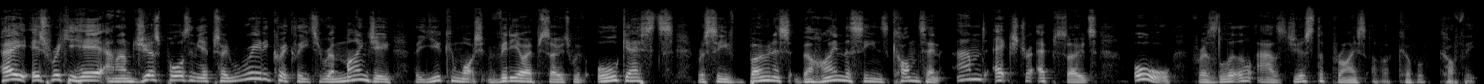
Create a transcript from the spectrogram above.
Hey, it's Ricky here, and I'm just pausing the episode really quickly to remind you that you can watch video episodes with all guests, receive bonus behind the scenes content, and extra episodes, all for as little as just the price of a cup of coffee.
